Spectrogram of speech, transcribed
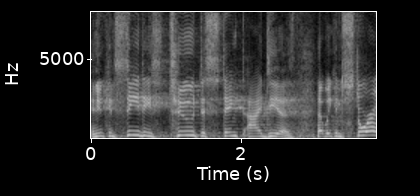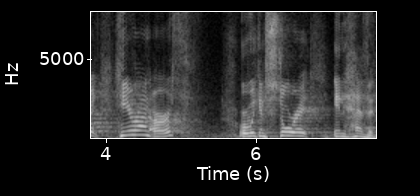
And you can see these two distinct ideas that we can store it here on earth or we can store it in heaven.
